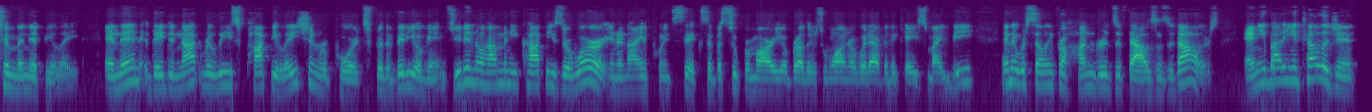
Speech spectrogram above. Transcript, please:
to manipulate. And then they did not release population reports for the video games. You didn't know how many copies there were in a 9.6 of a Super Mario Brothers 1 or whatever the case might be. And they were selling for hundreds of thousands of dollars. Anybody intelligent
